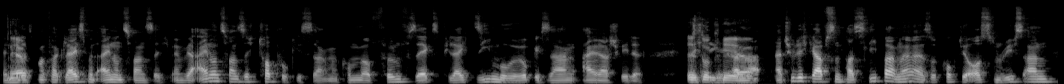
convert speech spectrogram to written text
Wenn ja. du das mal vergleichst mit 21, wenn wir 21 Top-Rookies sagen, dann kommen wir auf 5, 6, vielleicht 7, wo wir wirklich sagen, alter Schwede, ist okay, ja. Natürlich gab es ein paar Sleeper, ne? also guck dir Austin Reeves an.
